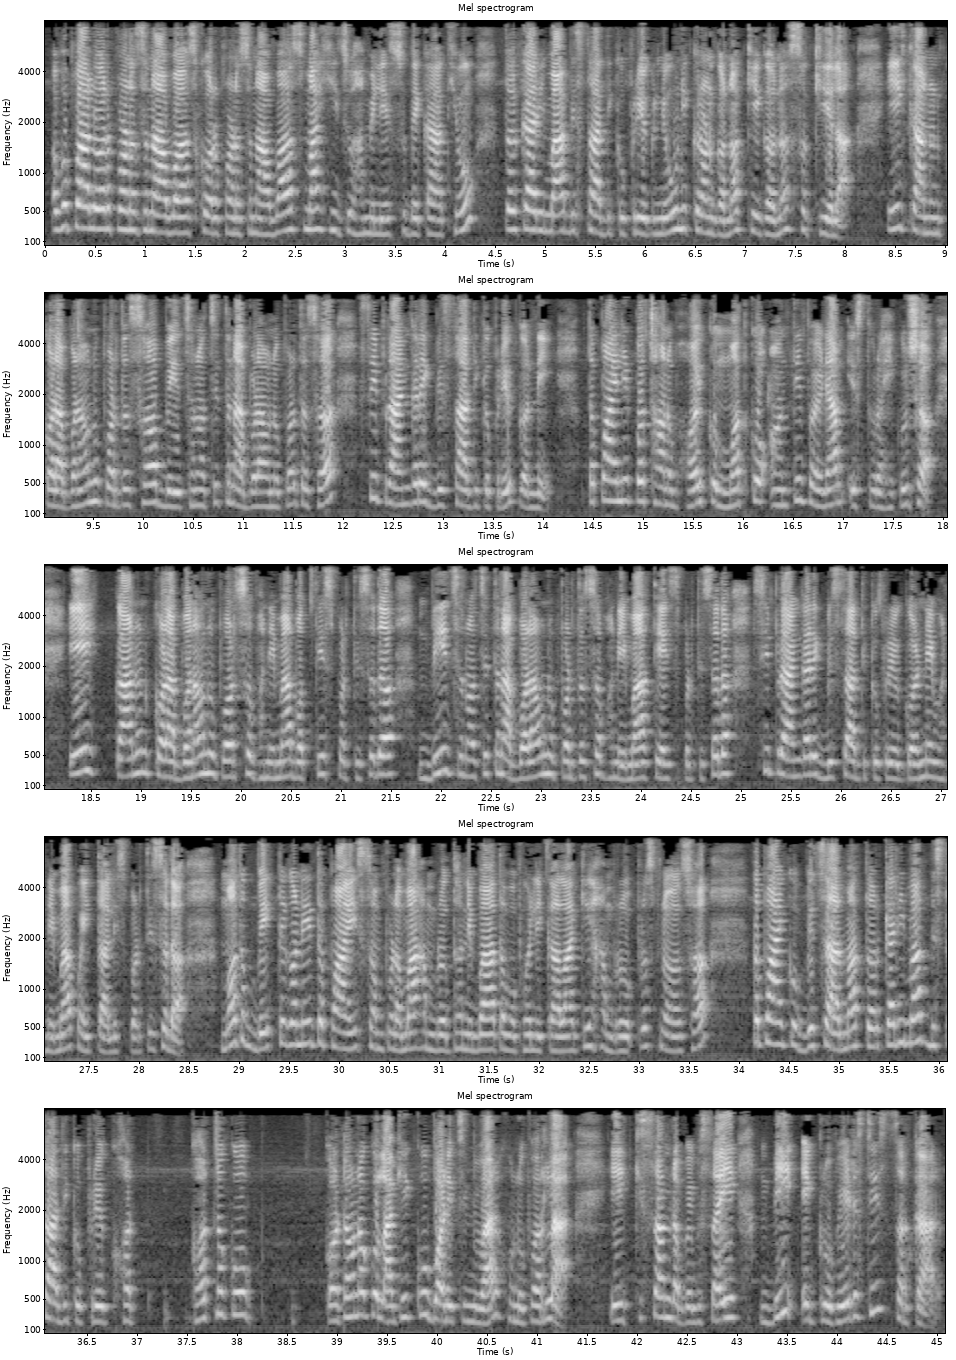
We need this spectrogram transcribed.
अब पालो अर्पण जनावासको अर्पण जनावासमा हिजो हामीले सोधेका थियौं तरकारीमा विस्तादीको प्रयोग न्यूनीकरण गर्न के गर्न सकिएला? यही कानून कड़ा बनाउनु पर्दछ बेचन चेतना बढ़ाउनु पर्दछ सी प्राङ्गारिक विस्तादीको प्रयोग गर्ने। तपाईँले पठाउनु भएको मतको अन्तिम परिणाम यस्तो रहेको छ। ए कानून कड़ा बनाउनु पर्छ भनेमा बत्तीस प्रतिशत बीज जनचेतना बढ़ाउनु पर्दछ भनेमा तेइस प्रतिशत सी प्राङ्गारिक विस्तादीको प्रयोग गर्ने भनेमा पैंतालिस प्रतिशत। मत व्यक्त गर्ने तपाई सम्पूर्णमा हाम्रो धन्यवाद। अब भोलिका लागि हाम्रो प्रश्न छ तपाईँको विचारमा तरकारीमा विस्तादीको प्रयोग घट्नको घटाउनको लागि को बढ़ी जिम्मेवार हुनु पर्ला एक किसान र व्यवसायी बी एग्रोभेडसी सरकार।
